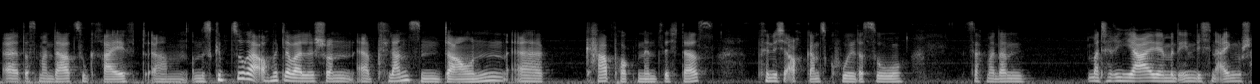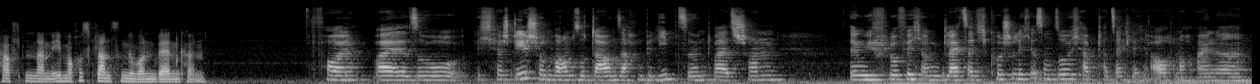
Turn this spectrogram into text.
äh, dass man dazu greift. Ähm, und es gibt sogar auch mittlerweile schon äh, Pflanzendown, äh, Kapok nennt sich das. Finde ich auch ganz cool, dass so, ich sag mal, dann Materialien mit ähnlichen Eigenschaften dann eben auch aus Pflanzen gewonnen werden können. Voll, weil so, ich verstehe schon, warum so Down-Sachen beliebt sind, weil es schon irgendwie fluffig und gleichzeitig kuschelig ist und so. Ich habe tatsächlich auch noch eine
